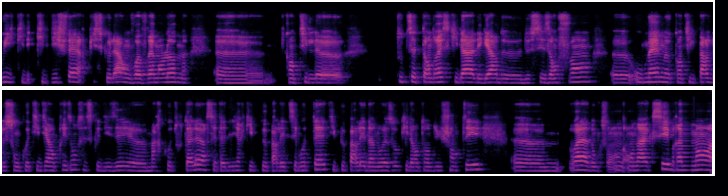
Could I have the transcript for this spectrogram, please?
oui, qui, qui, diffère, puisque là, on voit vraiment l'homme quand il toute cette tendresse qu'il a à l'égard de, ses enfants, euh, ou même quand il parle de son quotidien en prison, c'est ce que disait euh, Marco tout à l'heure, c'est-à-dire qu'il peut parler de ses mots de tête, il peut parler d'un oiseau qu'il a entendu chanter. Euh, voilà, donc on, a accès vraiment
